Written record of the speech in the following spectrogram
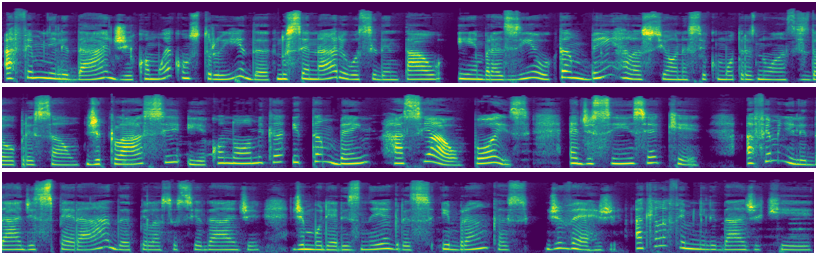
a feminilidade, como é construída no cenário ocidental e em Brasil, também relaciona-se com outras nuances da opressão de classe e econômica e também racial, pois é de ciência que a feminilidade esperada pela sociedade de mulheres negras e brancas diverge. Aquela feminilidade que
